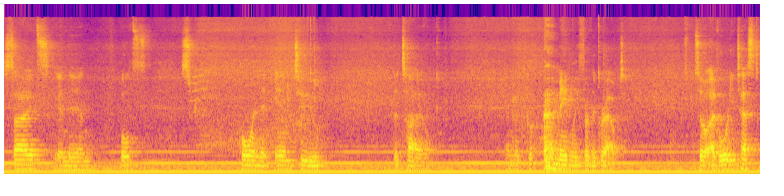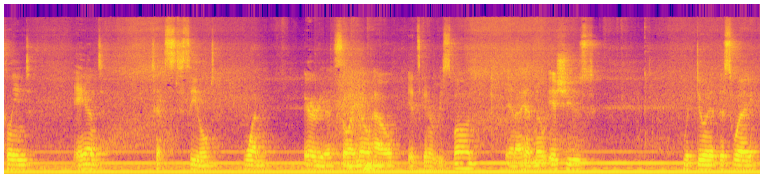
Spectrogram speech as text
sides and then bolts pulling it into the tile and the, mainly for the grout. So I've already test cleaned and test sealed one area so I know how it's going to respond and I had no issues with doing it this way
